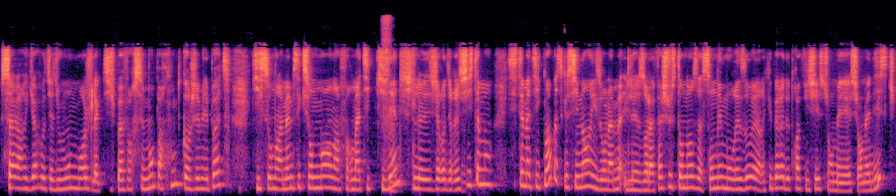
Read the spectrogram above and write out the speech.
ça à la rigueur, quand il y a du monde, moi je l'active pas forcément. Par contre, quand j'ai mes potes qui sont dans la même section de moi en informatique qui viennent, je les redirige systématiquement parce que sinon ils ont, la, ils ont la fâcheuse tendance à sonder mon réseau et à récupérer deux trois fichiers sur mes, sur mes disques.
